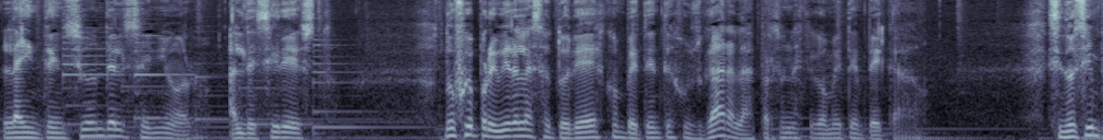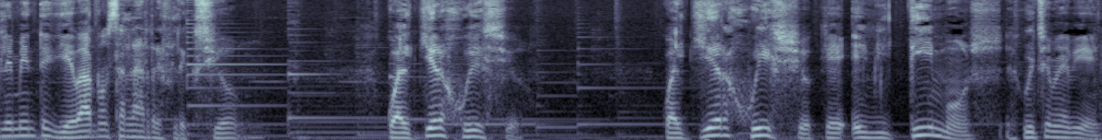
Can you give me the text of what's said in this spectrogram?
La intención del Señor al decir esto no fue prohibir a las autoridades competentes juzgar a las personas que cometen pecado, sino simplemente llevarnos a la reflexión. Cualquier juicio, cualquier juicio que emitimos, escúcheme bien,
